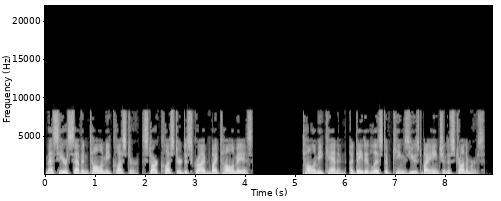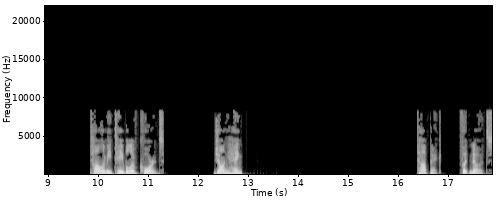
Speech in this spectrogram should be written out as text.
Messier 7 Ptolemy cluster, star cluster described by Ptolemaeus Ptolemy canon, a dated list of kings used by ancient astronomers. Ptolemy table of chords. Zhang Heng. Footnotes.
